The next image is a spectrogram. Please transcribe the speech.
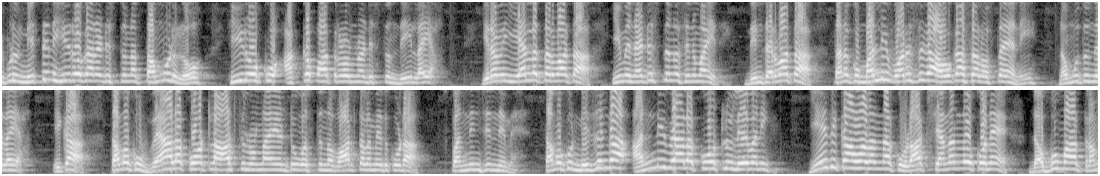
ఇప్పుడు నితిన్ హీరోగా నటిస్తున్న తమ్ముడులో హీరోకు అక్క పాత్రలో నటిస్తుంది లయ. ఇరవై ఏళ్ళ తర్వాత ఈమె నటిస్తున్న సినిమా ఇది. దీని తర్వాత తనకు మళ్ళీ వరుసగా అవకాశాలు వస్తాయని నమ్ముతుంది లయ. ఇక తమకు వేల కోట్ల ఆస్తులు ఉన్నాయంటూ వస్తున్న వార్తల మీద కూడా స్పందించింది ఈమె. తమకు నిజంగా అన్ని వేల కోట్లు లేవని ఏది కావాలన్నా కూడా క్షణంలో కొనే డబ్బు మాత్రం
